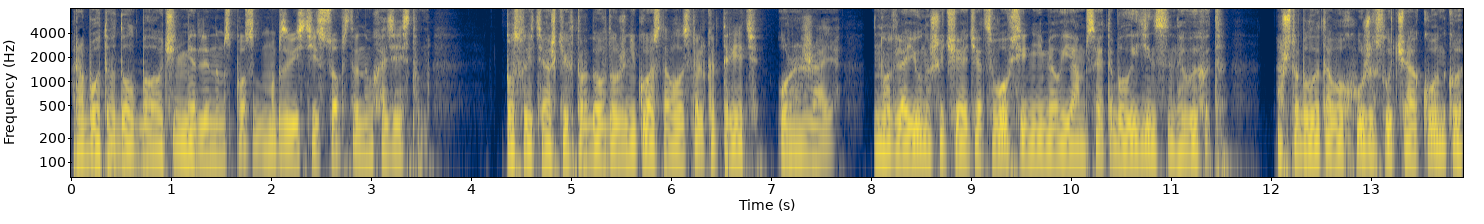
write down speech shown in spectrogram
Работа в долг была очень медленным способом обзавестись собственным хозяйством. После тяжких трудов должнику оставалась только треть урожая. Но для юноши, чей отец вовсе не имел ямса, это был единственный выход. А что было того хуже в случае Аконку,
